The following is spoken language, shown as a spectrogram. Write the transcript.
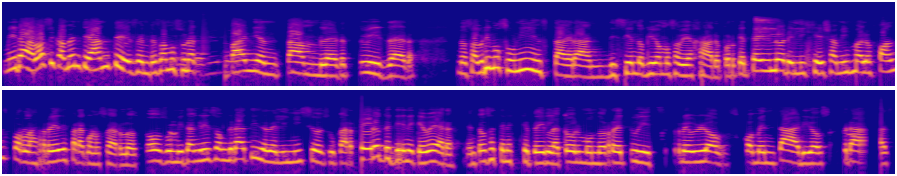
Mira, básicamente antes empezamos una campaña en Tumblr, Twitter. Nos abrimos un Instagram diciendo que íbamos a viajar, porque Taylor elige ella misma a los fans por las redes para conocerlos. Todos sus meet son gratis desde el inicio de su carrera, pero te tiene que ver. Entonces tenés que pedirle a todo el mundo retweets, reblogs, comentarios, frases,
